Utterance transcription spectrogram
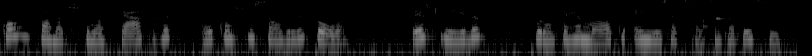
como forma de financiar a reconstrução de Lisboa, destruída por um terremoto em 1755.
